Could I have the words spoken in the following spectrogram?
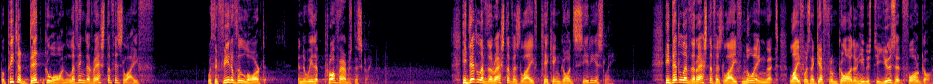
But Peter did go on living the rest of his life with the fear of the Lord in the way that Proverbs describe it. He did live the rest of his life taking God seriously. He did live the rest of his life knowing that life was a gift from God and he was to use it for God.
